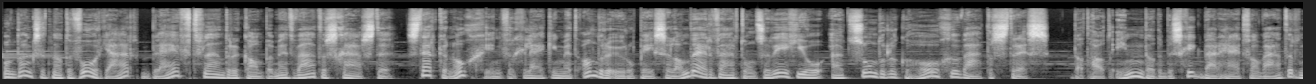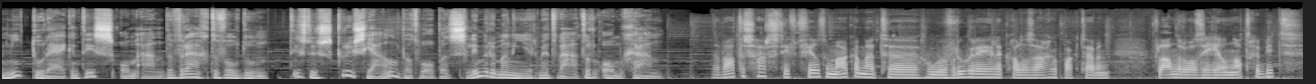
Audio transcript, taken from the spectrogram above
Ondanks het natte voorjaar blijft Vlaanderen kampen met waterschaarste. Sterker nog, in vergelijking met andere Europese landen ervaart onze regio uitzonderlijk hoge waterstress. Dat houdt in dat de beschikbaarheid van water niet toereikend is om aan de vraag te voldoen. Het is dus cruciaal dat we op een slimmere manier met water omgaan. De waterschaarste heeft veel te maken met uh, hoe we vroeger eigenlijk alles aangepakt hebben. Vlaanderen was een heel nat gebied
